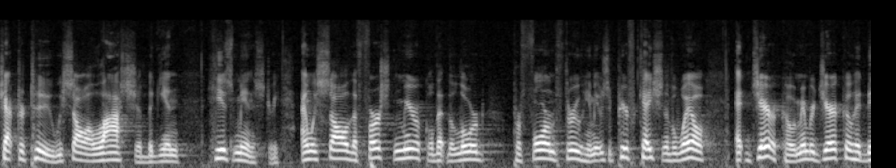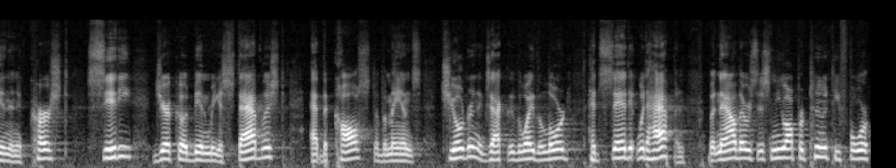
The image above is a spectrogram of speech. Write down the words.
chapter 2, we saw Elisha begin his ministry. And we saw the first miracle that the Lord performed through him. It was a purification of a well at Jericho. Remember, Jericho had been an accursed city, Jericho had been reestablished at the cost of a man's children, exactly the way the Lord had said it would happen. But now there was this new opportunity for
